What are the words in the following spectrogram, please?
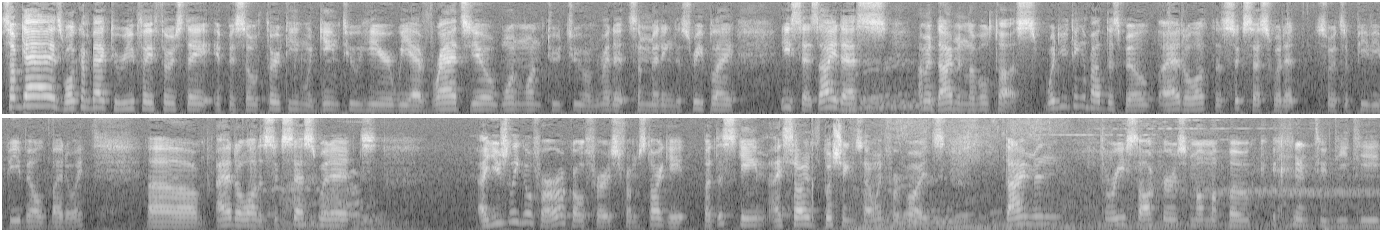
Sup guys, welcome back to Replay Thursday, episode 13 with Game 2 here. We have Radzio1122 on Reddit submitting this replay. He says, Hi Des, I'm a diamond level toss. What do you think about this build? I had a lot of success with it, so it's a PvP build by the way. Um, I had a lot of success with it. I usually go for Oracle first from Stargate, but this game I saw him pushing so I went for Voids. Diamond, 3 Stalkers, Mama Poke into DT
